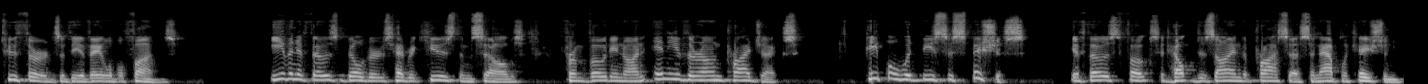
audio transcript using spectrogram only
two-thirds of the available funds. Even if those builders had recused themselves from voting on any of their own projects, people would be suspicious if those folks had helped design the process and application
